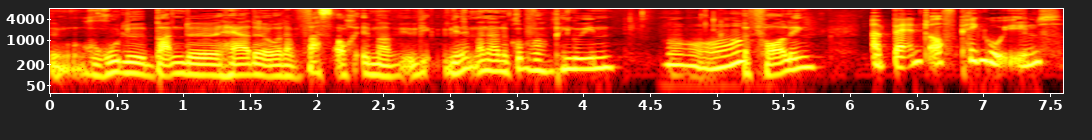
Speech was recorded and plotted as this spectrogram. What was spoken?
Rudel, Bande, Herde oder was auch immer, wie, wie- nennt man eine Gruppe von Pinguinen? Oh. A Falling. A Band of Penguins.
